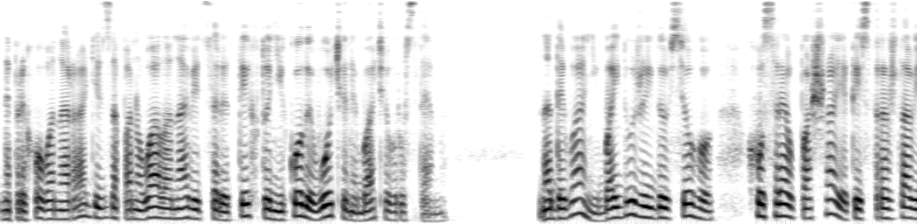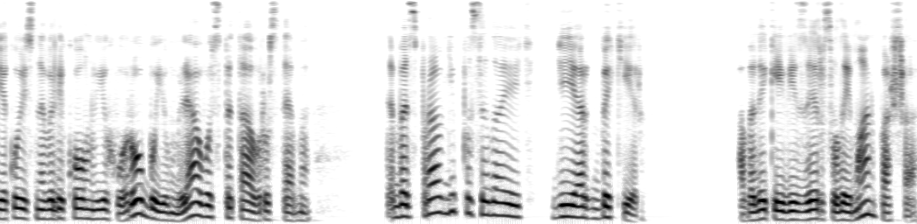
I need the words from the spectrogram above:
Неприхована радість запанувала навіть серед тих, хто ніколи в очі не бачив Рустема. На дивані, байдужий до всього, хусрев Паша, який страждав якоюсь невеликовною хворобою, мляво спитав Рустема Тебе справді посилають діярк Бекір? А великий візир Сулейман Паша,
